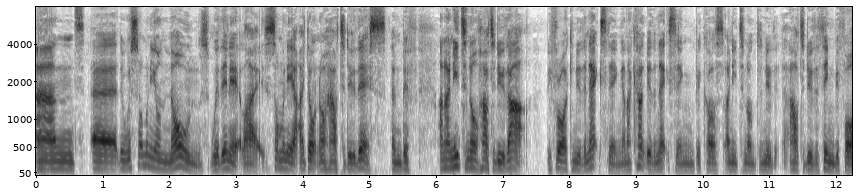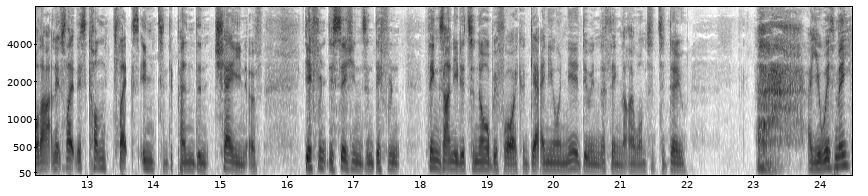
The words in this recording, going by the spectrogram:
and uh, there were so many unknowns within it. Like so many, I don't know how to do this, and bef- and I need to know how to do that before I can do the next thing, and I can't do the next thing because I need to know how to do the thing before that, and it's like this complex, interdependent chain of different decisions and different things I needed to know before I could get anywhere near doing the thing that I wanted to do. Are you with me?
